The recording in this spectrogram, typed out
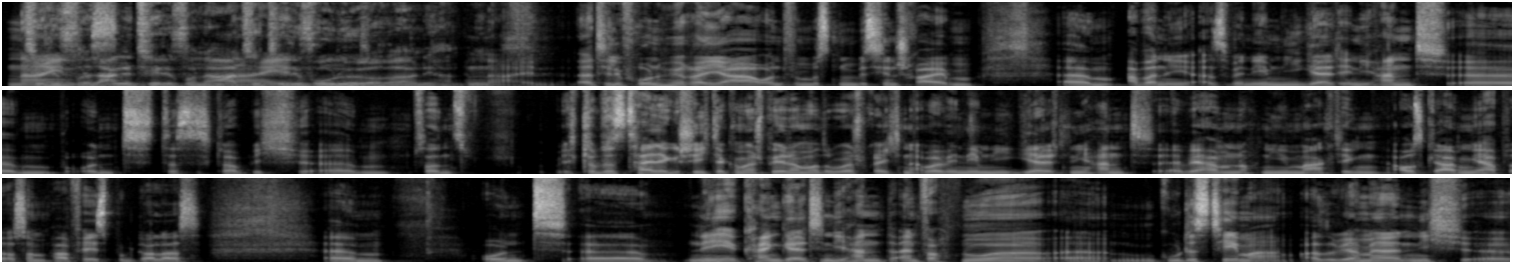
nein, Telefon, lange Telefonate, nein, Telefonhörer in die Hand. Nein, äh, Telefonhörer ja und wir mussten ein bisschen schreiben. Ähm, aber nee, also wir nehmen nie Geld in die Hand ähm, und das ist, glaube ich, ähm, sonst ich glaube, das ist Teil der Geschichte, da können wir später nochmal drüber sprechen, aber wir nehmen nie Geld in die Hand. Äh, wir haben noch nie Marketingausgaben gehabt, außer ein paar Facebook-Dollars. Ähm, und äh, nee, kein Geld in die Hand, einfach nur äh, ein gutes Thema. Also wir haben ja nicht, äh,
